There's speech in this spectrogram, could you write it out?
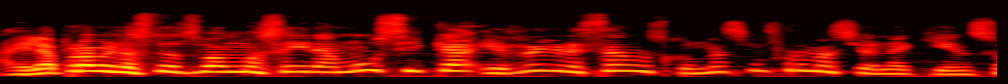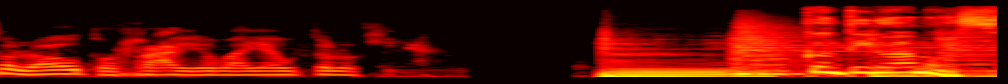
ahí la prueba. Y nosotros vamos a ir a música y regresamos con más información aquí en Solo Autos Radio Vaya Autología. Continuamos.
